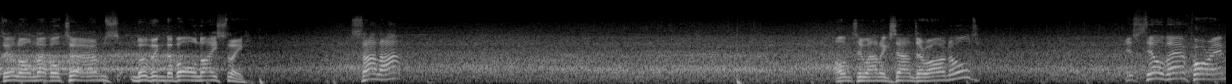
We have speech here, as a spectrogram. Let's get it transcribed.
Still on level terms, moving the ball nicely. Salah. On to Alexander-Arnold. It's still there for him.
